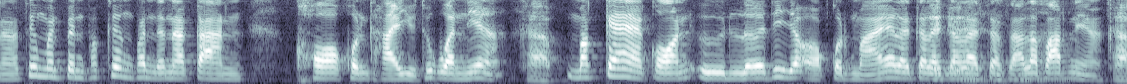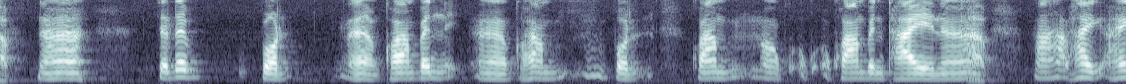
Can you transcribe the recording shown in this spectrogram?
นะซึ่งมันเป็นเครื่องพันธนาการคอคนไทยอยู่ทุกวันเนี่ยครับมาแก้ก่อนอื่นเลยที่จะออกกฎหมายอะไรต่ออะไรต่ออะไรสารพัดเนี่ยครับนะฮะจะได้ปลดเอ่อความเป็นเอ่อความปลดความเอ่อความเป็นไทยนะครับให้ให้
